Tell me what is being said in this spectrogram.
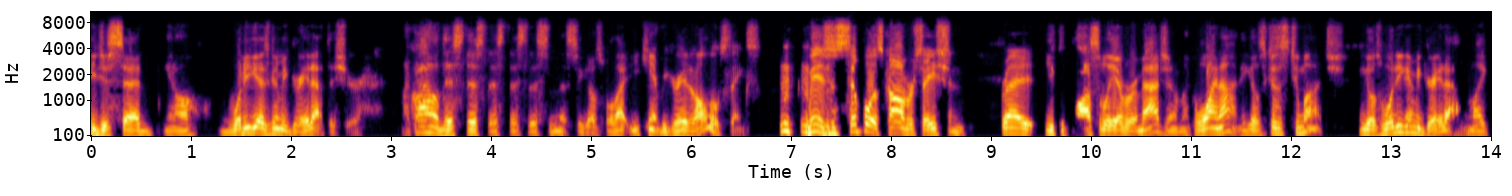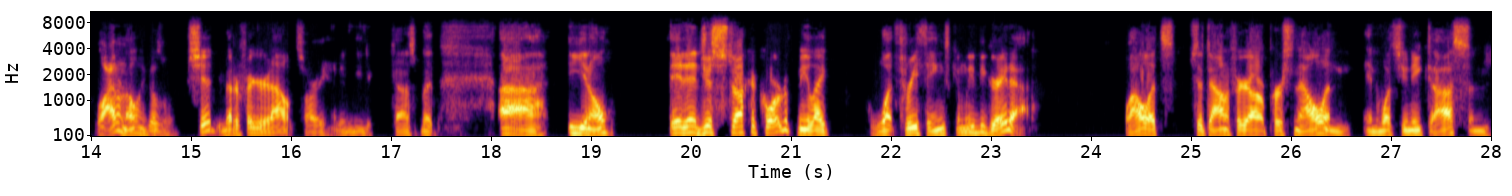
he just said, you know, what are you guys going to be great at this year? I'm like, wow, this, this, this, this, this, and this. He goes, well, that you can't be great at all those things. I mean, it's the simplest conversation right you could possibly ever imagine. I'm like, well, why not? He goes, because it's too much. He goes, what are you going to be great at? I'm like, well, I don't know. He goes, well, shit, you better figure it out. Sorry, I didn't mean to cuss, but uh, you know, it, it just struck a chord with me. Like, what three things can we be great at? Well, let's sit down and figure out our personnel and and what's unique to us and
